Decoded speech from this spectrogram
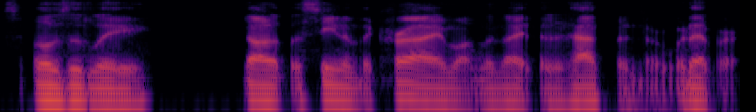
supposedly not at the scene of the crime on the night that it happened or whatever.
